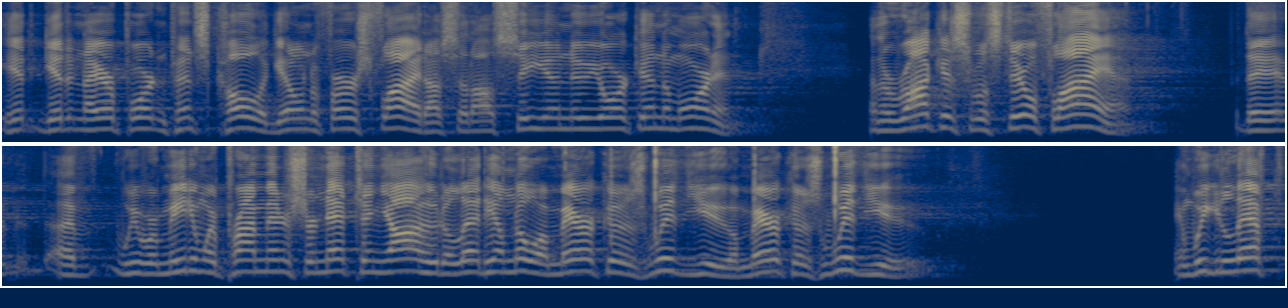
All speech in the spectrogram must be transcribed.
Get, get in the airport in Pensacola. Get on the first flight." I said, "I'll see you in New York in the morning." And the rockets were still flying. They, uh, we were meeting with Prime Minister Netanyahu to let him know America is with you. America is with you. And we left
